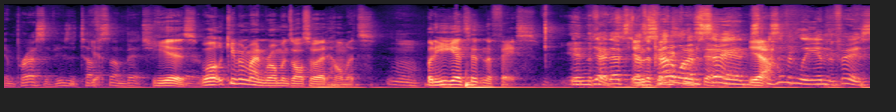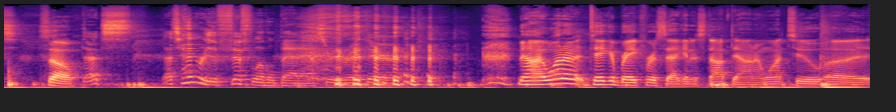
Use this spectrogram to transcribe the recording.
impressive. He's a tough son of a bitch. He is. Well, keep in mind Romans also had helmets, but he gets hit in the face. In the yeah, face. that's, In that's kind of what I'm saying. Yeah. Specifically in the face. So That's that's Henry the Fifth level badassery right there. now I want to take a break for a second and stop down. I want to uh,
